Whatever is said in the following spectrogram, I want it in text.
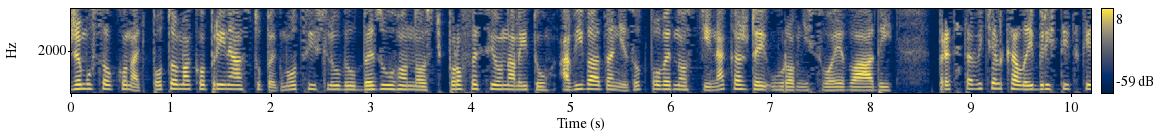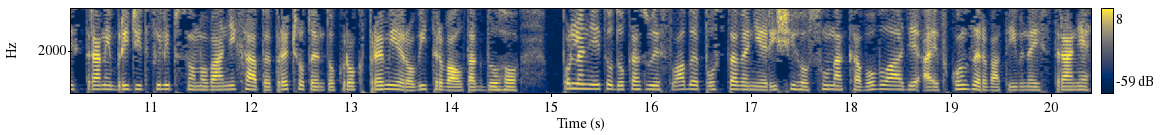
že musel konať potom, ako pri nástupe k moci slúbil bezúhonnosť, profesionalitu a vyvádzanie zodpovednosti na každej úrovni svojej vlády. Predstaviteľka lejbristickej strany Bridget Philipsonová nechápe, prečo tento krok premiérovi trval tak dlho. Podľa nej to dokazuje slabé postavenie Rišiho Sunaka vo vláde aj v konzervatívnej strane.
